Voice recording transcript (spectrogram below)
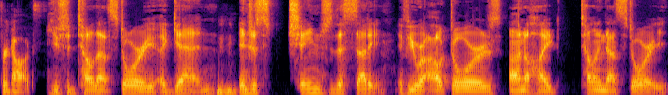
for dogs. You should tell that story again mm-hmm. and just change the setting. If you were outdoors on a hike telling that story,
